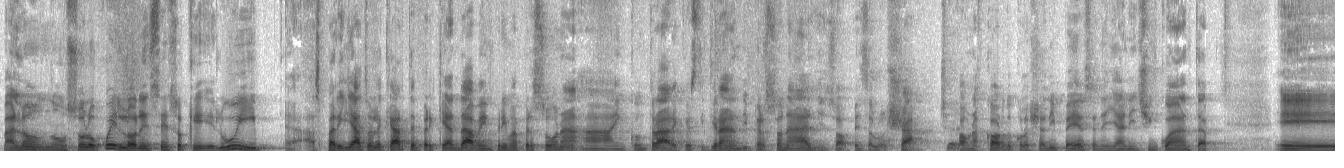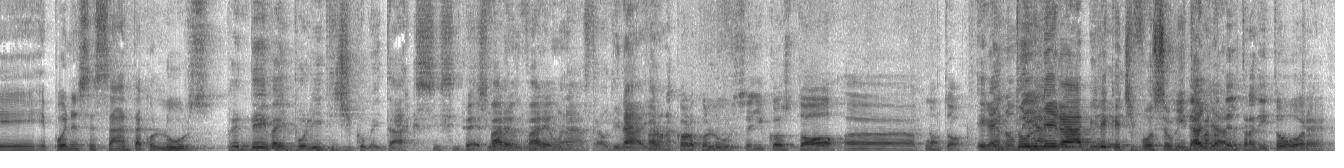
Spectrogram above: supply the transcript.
ma non, non, solo quello, nel senso che lui eh, ha sparigliato le carte perché andava in prima persona a incontrare questi grandi personaggi, so, pensa allo Shah, certo. fa un accordo con lo Shah di Persia negli anni 50 e, e poi nel 60 con l'URSS. Prendeva i politici come i taxi, si cioè, fare, fare, una, fare, un accordo con l'URSS gli costò eh, appunto... No, era intollerabile che ci fosse un gli italiano. Gli del traditore.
